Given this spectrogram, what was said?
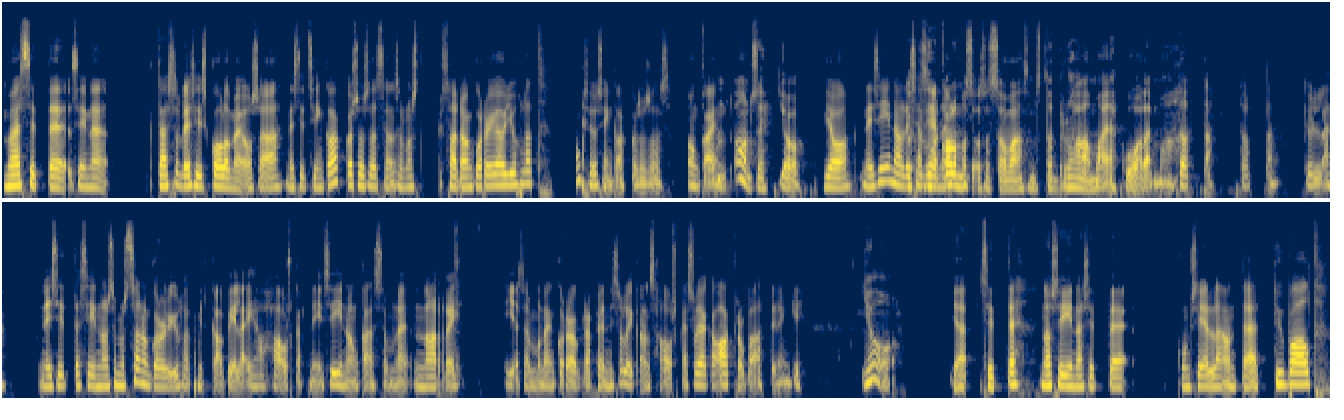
Myös sitten siinä, tässä oli siis kolme osaa, niin sitten siinä kakkososassa on semmoista sadonkorjaujuhlat. Onko se jo siinä kakkososassa? On kai. On, on se, joo. Joo, niin siinä oli Koska semmoinen... siinä kolmososassa on vaan semmoista draamaa ja kuolemaa. Totta, totta, kyllä. Niin sitten siinä on semmoiset sadonkorjaujuhlat, mitkä on vielä ihan hauskat, niin siinä on myös semmoinen narri ja semmoinen koreografia, niin se oli myös hauska. Se oli aika akrobaattinenkin. Joo. Ja sitten, no siinä sitten, kun siellä on tämä Tybalt,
